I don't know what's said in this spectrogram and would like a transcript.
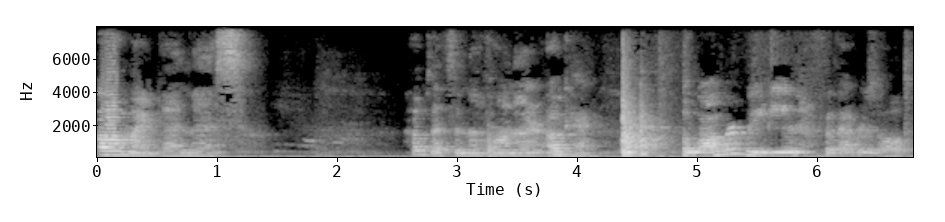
Oh my goodness. Hope that's enough on there. Okay. So while we're waiting for that result,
